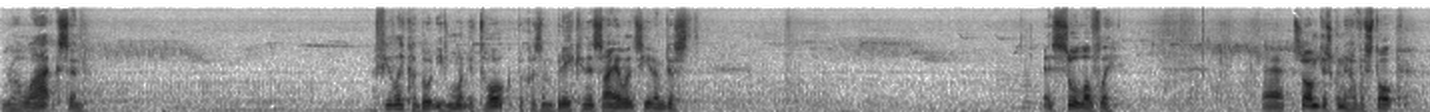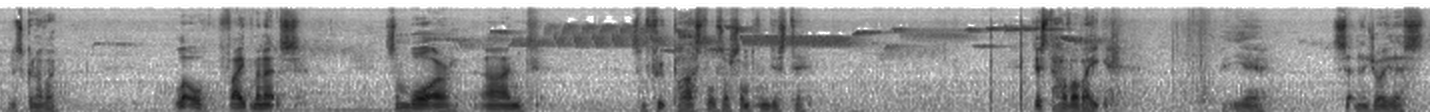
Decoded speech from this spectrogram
relaxing. I feel like I don't even want to talk because I'm breaking the silence here. I'm just. It's so lovely. Uh, so I'm just going to have a stop. I'm just going to have a little five minutes some water and some fruit pastilles or something just to just to have a bite. But yeah, sit and enjoy this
